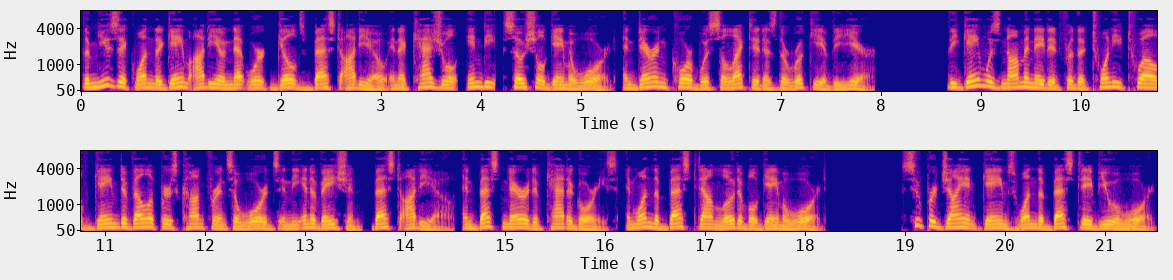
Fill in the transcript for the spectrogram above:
The music won the Game Audio Network Guild's Best Audio in a Casual, Indie, Social Game Award, and Darren Korb was selected as the Rookie of the Year. The game was nominated for the 2012 Game Developers Conference Awards in the Innovation, Best Audio, and Best Narrative categories, and won the Best Downloadable Game Award. Supergiant Games won the Best Debut Award.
